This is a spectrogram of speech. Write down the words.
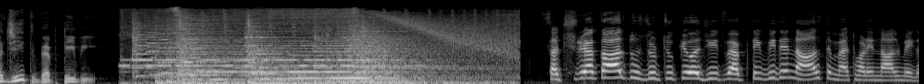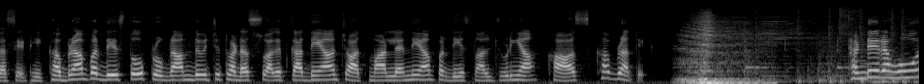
ਅਜੀਤ ਵੈਬ ਟੀਵੀ। ਸਤਿ ਸ਼੍ਰੀ ਅਕਾਲ ਤੁਸੀਂ ਜੁੜ ਚੁੱਕੇ ਹੋ ਅਜੀਤ ਵੈਬ ਟੀਵੀ ਦੇ ਨਾਲ ਤੇ ਮੈਂ ਤੁਹਾਡੇ ਨਾਲ ਮੇਗਾ ਸੇਠੀ। ਖਬਰਾਂ ਪ੍ਰਦੇਸ਼ ਤੋਂ ਪ੍ਰੋਗਰਾਮ ਦੇ ਵਿੱਚ ਤੁਹਾਡਾ ਸਵਾਗਤ ਕਰਦੇ ਹਾਂ ਝਾਤ ਮਾਰ ਲੈਂਦੇ ਹਾਂ ਪ੍ਰਦੇਸ਼ ਨਾਲ ਜੁੜੀਆਂ ਖਾਸ ਖਬਰਾਂ ਤੇ। ਠੰਡੇ ਰਹੋ,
